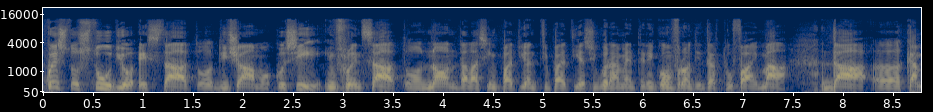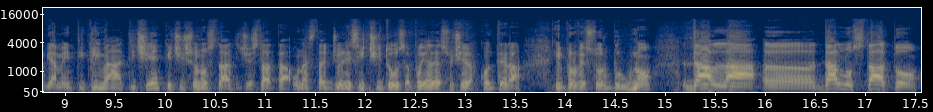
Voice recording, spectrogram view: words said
Questo studio è stato, diciamo così, influenzato non dalla simpatia o antipatia sicuramente nei confronti di Tartufai, ma da eh, cambiamenti climatici che ci sono stati, c'è stata una stagione siccitosa, poi adesso ci racconterà il professor Bruno, dalla, eh, dallo, stato,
